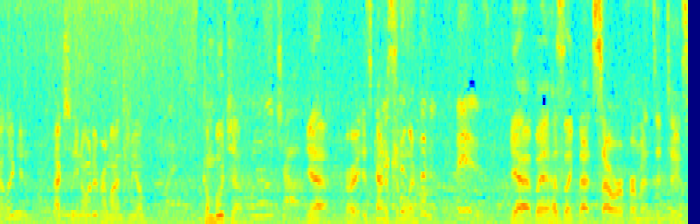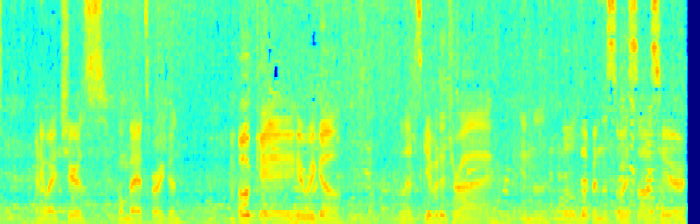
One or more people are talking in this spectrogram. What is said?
I like it. Actually, you know what it reminds me of? Kombucha. Kombucha. Yeah. Right. It's kind of similar. it is. yeah, but it has like that sour fermented taste. Anyway, cheers. Gombe. It's very good. Okay, here we go. Let's give it a try. In the little dip in the soy sauce here.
